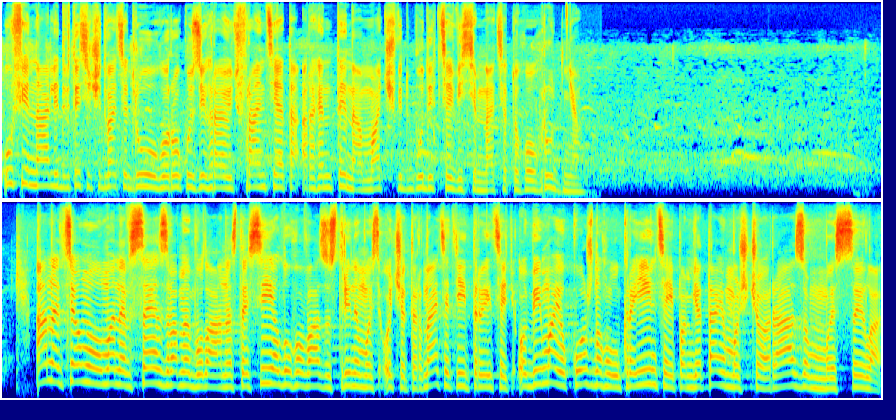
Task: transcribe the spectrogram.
У фіналі 2022 року зіграють Франція та Аргентина. Матч відбудеться 18 грудня. А на цьому у мене все. З вами була Анастасія Лугова. Зустрінемось о 14.30. Обіймаю кожного українця і пам'ятаємо, що разом ми сила.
